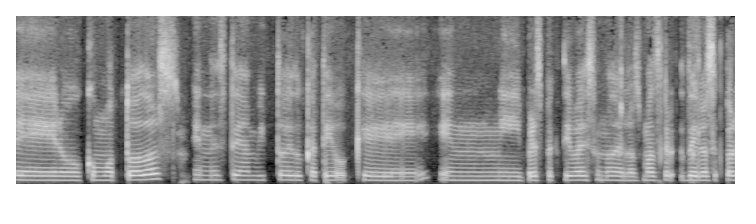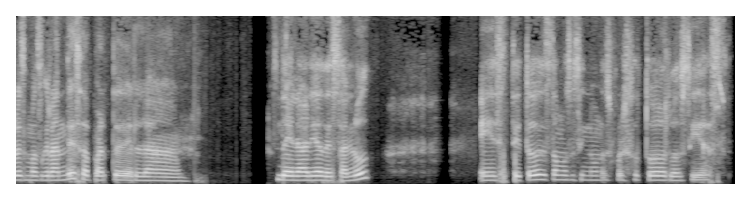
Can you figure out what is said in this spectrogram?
Pero como todos en este ámbito educativo que en mi perspectiva es uno de los más de los sectores más grandes aparte de la del área de salud este todos estamos haciendo un esfuerzo todos los días.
